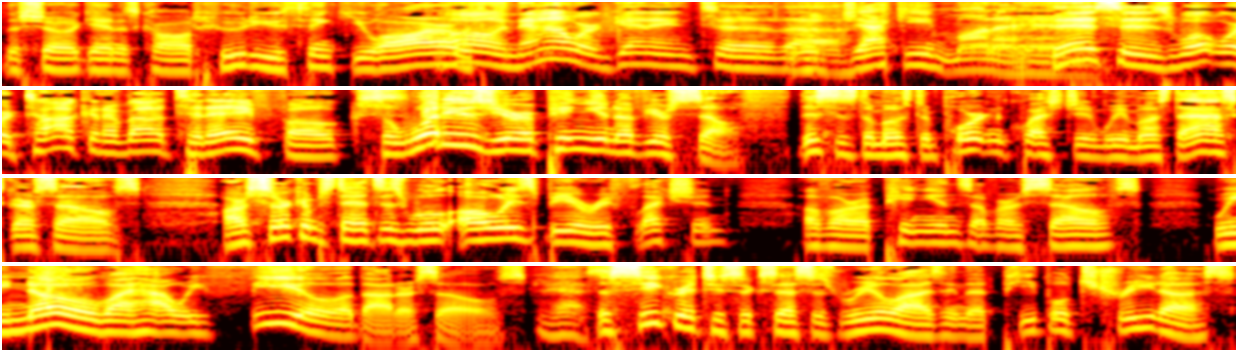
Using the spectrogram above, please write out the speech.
the show again is called "Who Do You Think You Are?" with- Oh, now we're getting to the. with Jackie Monahan. This is what we're talking about today, folks. So, what is your opinion of yourself? This is the most important question we must ask ourselves. Our circumstances will always be a reflection of our opinions of ourselves. We know by how we feel about ourselves. Yes. The secret to success is realizing that people treat us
